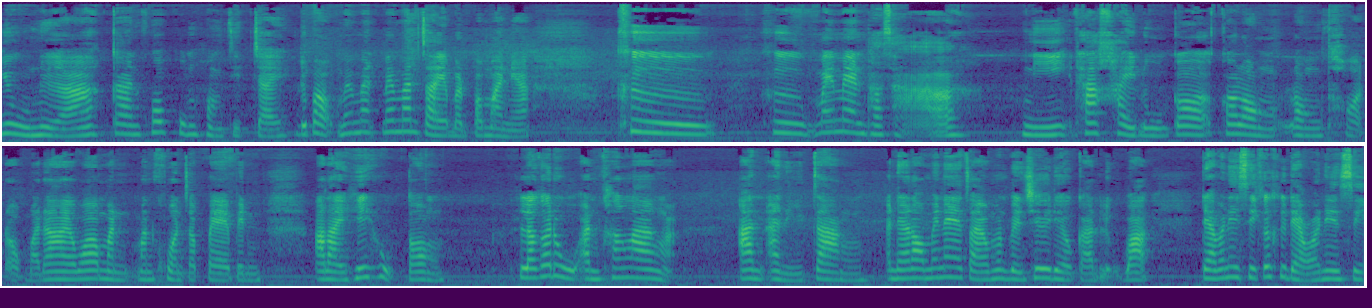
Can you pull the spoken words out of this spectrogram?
อยู่เหนือการควบคุมของจิตใจ หรือเปล่าไม่ไม่ไม่มั่นใจแบบประมาณเนี้ยคือคือไม่แม่นภาษา นี้ถ้าใครรู้ก็ก็ลองลองถอดออกมาได้ว่ามันมันควรจะแปลเป็นอะไรที่ถูกต้อง แล้วก็ดูอันข้างล่างอะ อันอันนี้จัง อันนี้เราไม่แน่ใจว่ามันเป็นชื่อเดียวกันหรือว่าแดวานีซีก็คือแดวานีซี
